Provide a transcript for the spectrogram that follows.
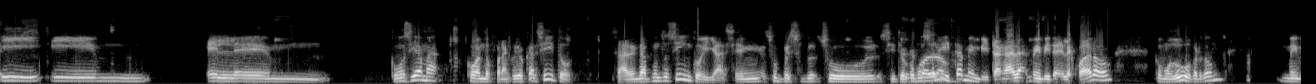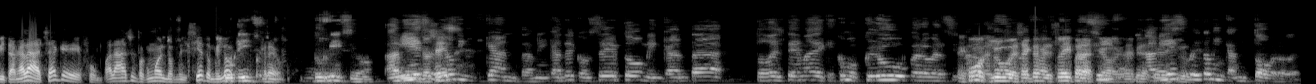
y, y mm, el, em, ¿cómo se llama? Cuando Franco y Oscarcito salen de a punto 5 y hacen su, su, sitio como solista, me invitan a la, me invitan, el escuadrón, como dúo, perdón, me invitan al hacha, que fue un palacio, fue como el 2007, 2008, creo. Durísimo. A mí eso me encanta, me encanta el concepto, me encanta todo el tema de que es como club, pero versión. Es como club, exactamente, es la inspiración. a mí ese proyecto me encantó, brother.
